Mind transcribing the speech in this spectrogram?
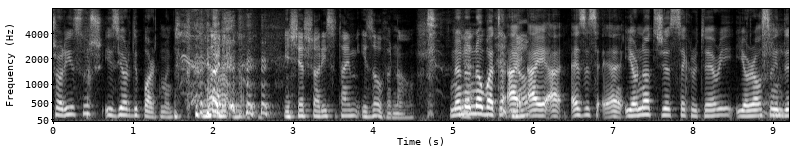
chouriços is your department. Encher Chorizo time is over now. No, no, Yeah. no, but I, No? I, I as a, uh, you're not just secretary, you're also in the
